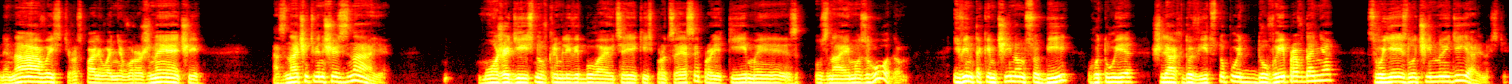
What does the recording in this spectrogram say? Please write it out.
ненависть, розпалювання ворожнечі. А значить, він щось знає. Може, дійсно в Кремлі відбуваються якісь процеси, про які ми узнаємо згодом. І він таким чином собі готує шлях до відступу і до виправдання своєї злочинної діяльності.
